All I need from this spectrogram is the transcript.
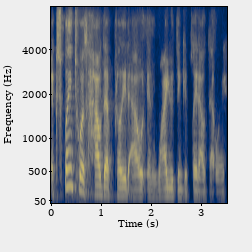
Explain to us how that played out and why you think it played out that way.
